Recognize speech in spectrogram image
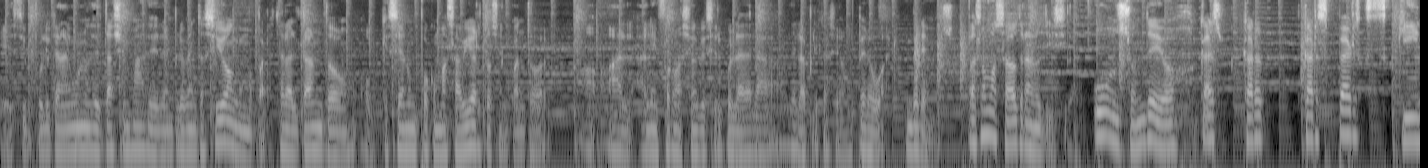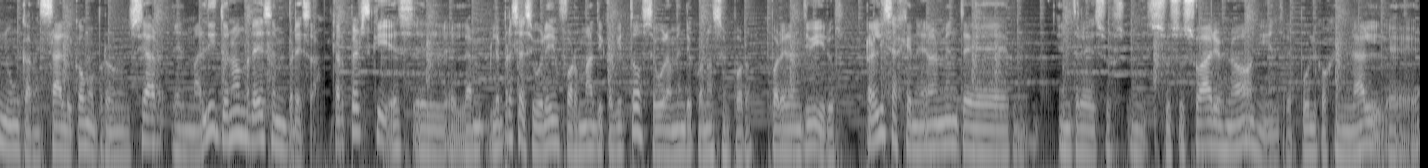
que si publican algunos detalles más de la implementación, como para estar al tanto o que sean un poco más abiertos en cuanto a, la información que circula de la, de la aplicación. Pero bueno, veremos. Pasamos a otra noticia. Un sondeo, Kars- Kar- Kaspersky, nunca me sale cómo pronunciar el maldito nombre de esa empresa. Kaspersky es la, empresa de seguridad informática que todos seguramente conocen por, por el antivirus. Realiza generalmente mm, entre sus, usuarios ¿no? y entre el público general eh,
